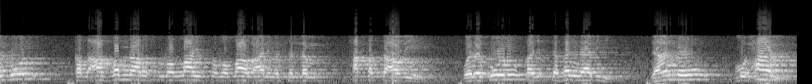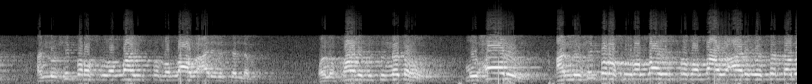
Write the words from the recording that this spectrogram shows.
نكون قد عظمنا رسول الله صلى الله عليه وسلم حق التعظيم ونكون قد احتفلنا به لأنه محال أن نحب رسول الله صلى الله عليه وسلم ونخالف سنته محال أن نحب رسول الله صلى الله عليه وسلم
